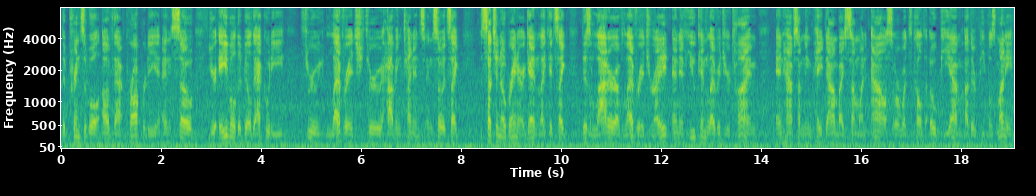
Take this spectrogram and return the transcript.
the principal of that property. And so you're able to build equity through leverage through having tenants. And so it's like, such a no-brainer again like it's like this ladder of leverage right and if you can leverage your time and have something paid down by someone else or what's called OPM, other people's money,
